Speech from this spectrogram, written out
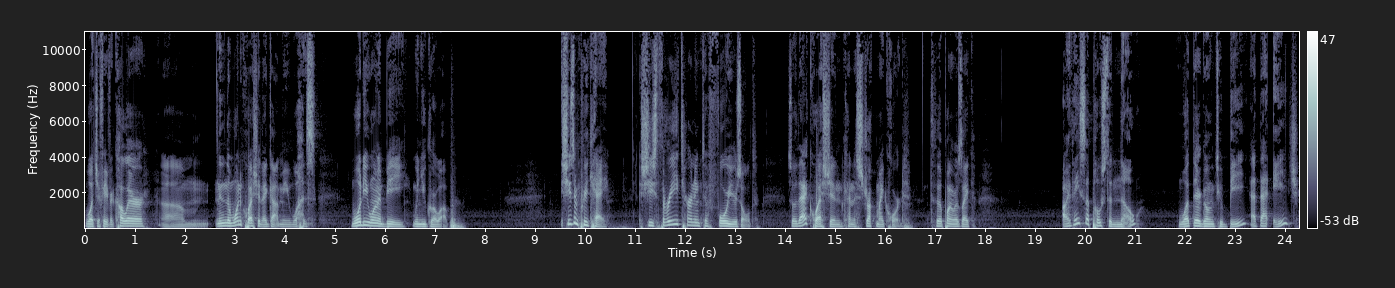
What's your favorite color? Um, and the one question that got me was, what do you want to be when you grow up? She's in pre K. She's three, turning to four years old. So that question kind of struck my chord to the point where I was like, are they supposed to know what they're going to be at that age?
